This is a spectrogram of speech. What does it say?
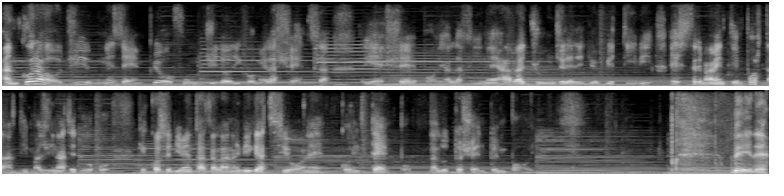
ancora oggi un esempio fulgido di come la scienza riesce poi alla fine a raggiungere degli obiettivi estremamente importanti. Immaginate dopo che cosa è diventata la navigazione con il tempo, dall'Ottocento in poi. Bene,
